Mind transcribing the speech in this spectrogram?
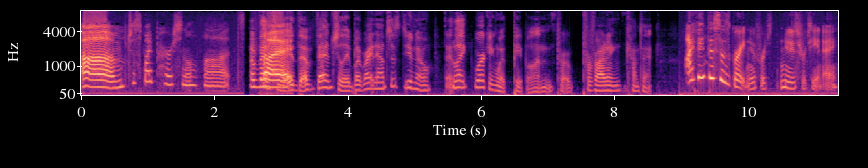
Um, just my personal thoughts. Eventually, But eventually, but right now, just you know, they like working with people and pro- providing content. I think this is great news for news for TNA.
